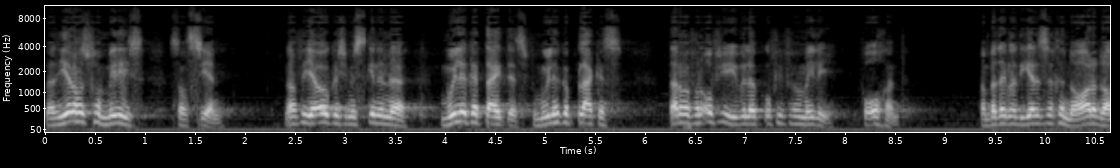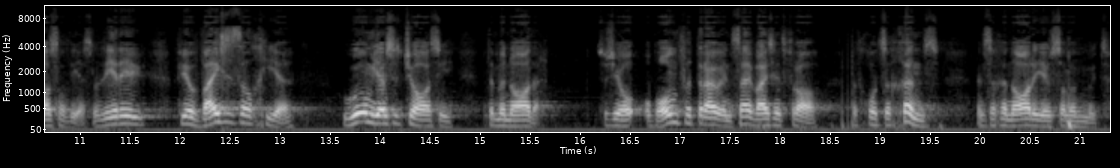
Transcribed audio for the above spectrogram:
dat die Here ons families sal seën. Dan vir jou ook as jy miskien in 'n moeilike tyd is, 'n moeilike plek is, terwyl van of jy huwelik of jy familie vanoggend. Dan bid ek dat die Here se genade daar sal wees, dat die Here vir jou wyse sal gee hoe om jou situasie te benader soos jy op hom vertrou en sy wysheid vra dat God se guns en sy genade jou sal ontmoet.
